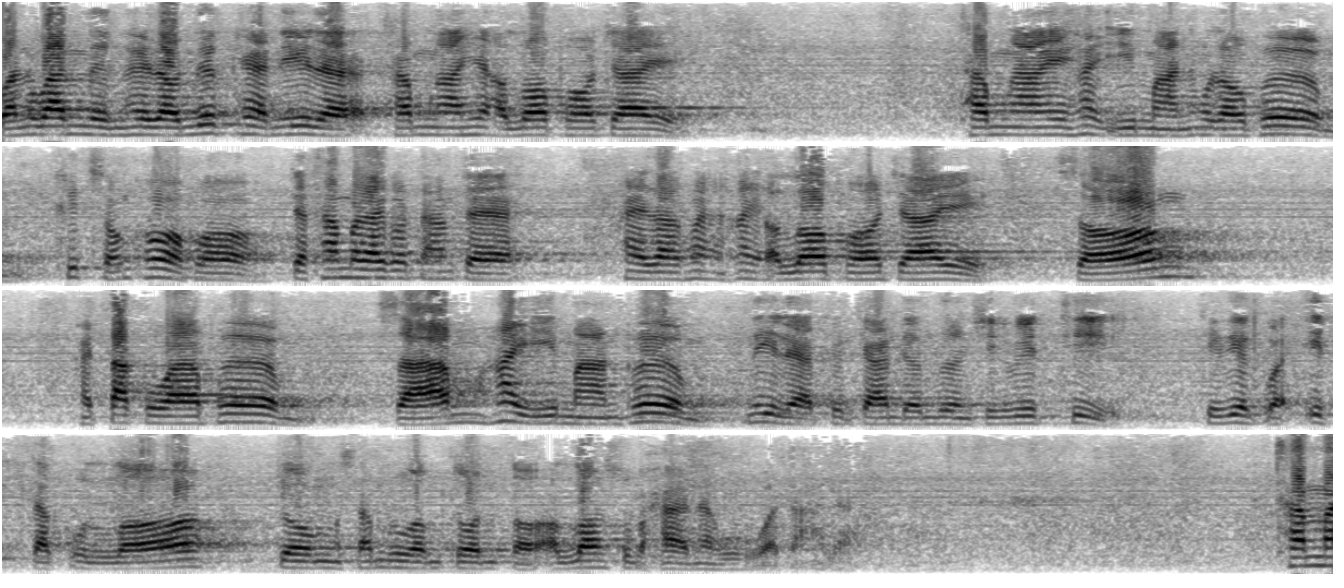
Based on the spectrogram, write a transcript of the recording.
วันวันหนึ่งให้เราเลือกแค่นี้แหละทำงานให้อัลลอฮ์พอใจทำงานให้อีมานของเราเพิ่ม คิดสองข้อพอ จะทำอะไรก็ตามแต่ให้เราให้ให้อัลลอฮ์พอใจสองให้ตักวาเพิ่มสามให้อีมานเพิ่ม นี่แหละเป็นการเดินเนินชีวิตที่ ที่เรียกว่า อิตตะกุลลอจงสำรวมตนต่ออัลลอฮ์ سبحانه และ تعالى ทำไม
